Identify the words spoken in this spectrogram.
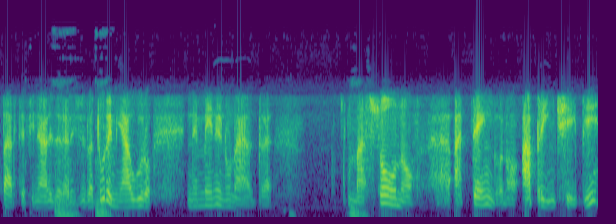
parte finale della legislatura e mi auguro nemmeno in un'altra, ma sono, eh, attengono a principi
